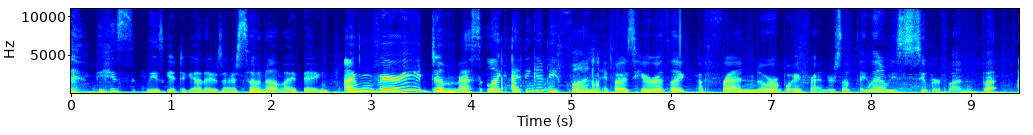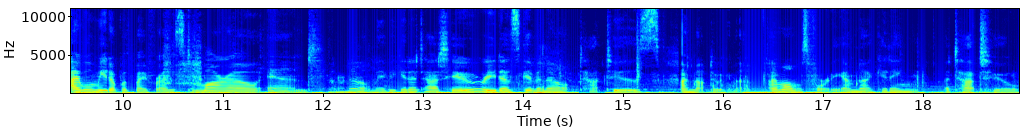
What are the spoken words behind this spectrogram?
these these get-togethers are so not my thing. I'm very domestic. Like I think it'd be fun if I was here with like a friend or a boyfriend or something. That'd be super fun. But I will meet up with my friends tomorrow and I don't know, maybe get a tattoo. Rita's giving out tattoos. I'm not doing that. I'm almost 40. I'm not getting a tattoo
